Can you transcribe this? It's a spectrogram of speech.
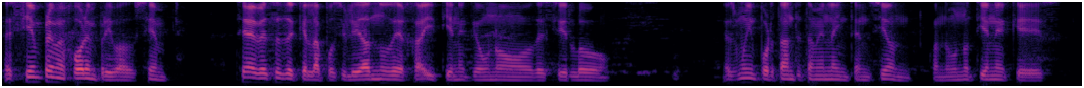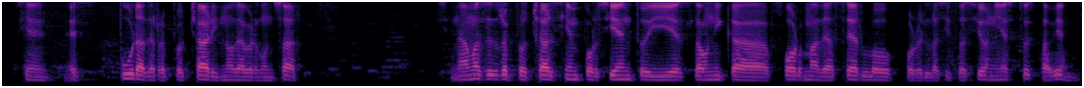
Es siempre mejor en privado, siempre. Sí, hay veces de que la posibilidad no deja y tiene que uno decirlo es muy importante también la intención, cuando uno tiene que es, es pura de reprochar y no de avergonzar. Si nada más es reprochar 100% y es la única forma de hacerlo por la situación y esto está bien.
